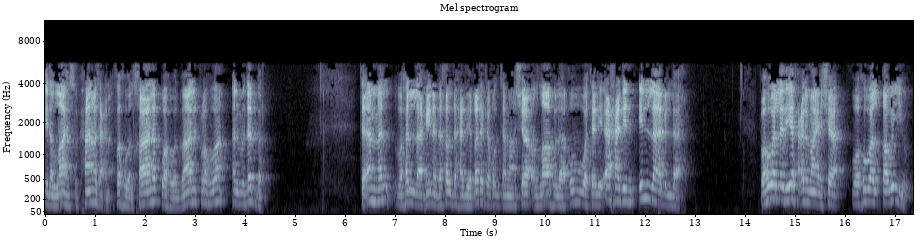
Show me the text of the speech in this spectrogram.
إلى الله سبحانه وتعالى فهو الخالق وهو المالك وهو المدبر. تأمل وهلا حين دخلت حديقتك قلت ما شاء الله لا قوة لأحد إلا بالله. فهو الذي يفعل ما يشاء وهو القوي.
